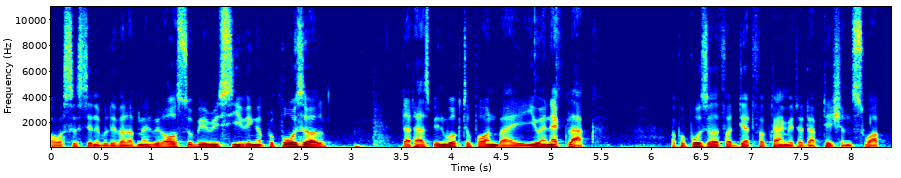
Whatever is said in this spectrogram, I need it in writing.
our sustainable development, we'll also be receiving a proposal that has been worked upon by UN-ECLAC, a proposal for debt for climate adaptation swap.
